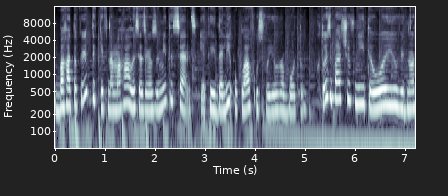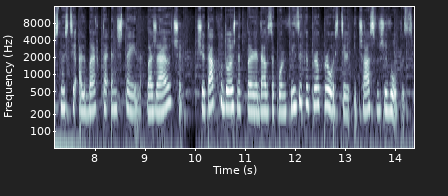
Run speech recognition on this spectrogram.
Багато критиків намагалися зрозуміти сенс, який Далі уклав у свою роботу. Хтось бачив в ній теорію відносності Альберта Ейнштейна, вважаючи, що так художник передав закон фізики про простір і час в живопис.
